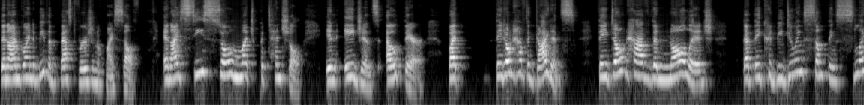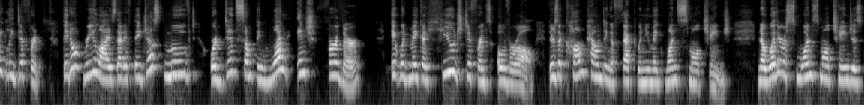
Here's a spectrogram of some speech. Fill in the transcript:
then I'm going to be the best version of myself. And I see so much potential in agents out there, but they don't have the guidance. They don't have the knowledge that they could be doing something slightly different. They don't realize that if they just moved or did something one inch further, it would make a huge difference overall. There's a compounding effect when you make one small change. Now, whether a, one small change is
